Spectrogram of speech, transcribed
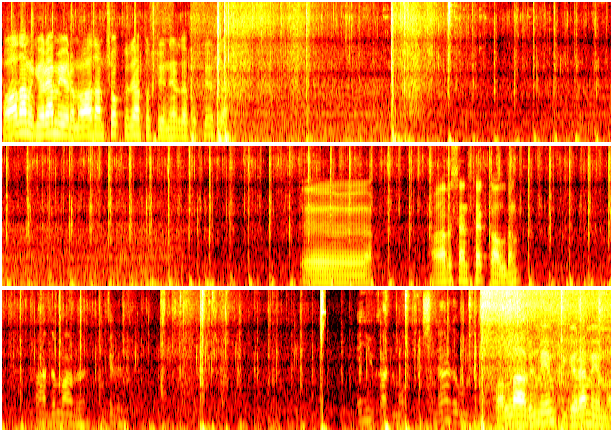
O adamı göremiyorum. O adam çok güzel pusuyor. Nerede pusuyorsa. Ee, abi sen tek kaldın. Adım abi. En yukarıda mı hiç nerede vurdun? Vallahi bilmiyorum ki göremiyorum o.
